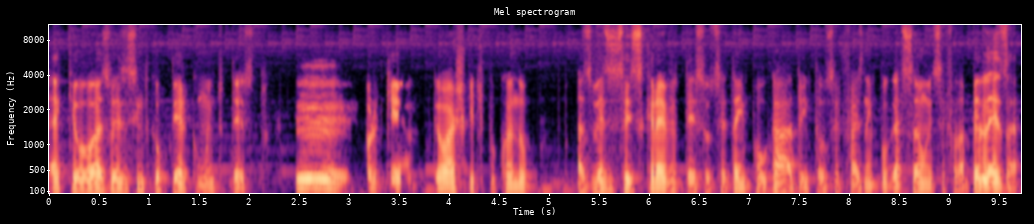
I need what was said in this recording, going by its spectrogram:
é que eu, às vezes, sinto que eu perco muito texto. Hum. Porque eu acho que, tipo, quando. Às vezes você escreve o texto, você tá empolgado, então você faz na empolgação e você fala, beleza.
